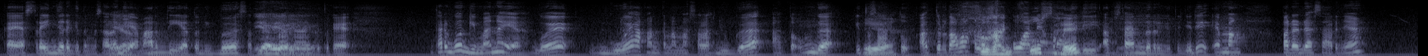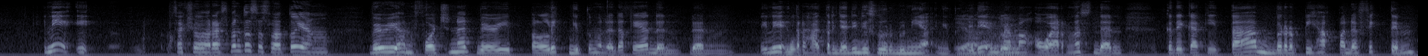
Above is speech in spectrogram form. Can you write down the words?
kayak stranger gitu misalnya di Iya. MRT atau di bus atau Iya, iya, gimana iya, iya. gitu kayak ntar gue gimana ya gue gue akan kena masalah juga atau enggak itu Iya. satu Ah, terutama kalau Susah- perempuan yang mau ya. jadi upstander gitu jadi emang pada dasarnya ini i- sexual harassment tuh sesuatu yang very unfortunate, very pelik gitu mendadak ya dan dan ini terha- terjadi di seluruh dunia gitu. Ya, Jadi betul. memang awareness dan ketika kita berpihak pada victim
